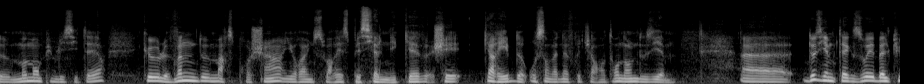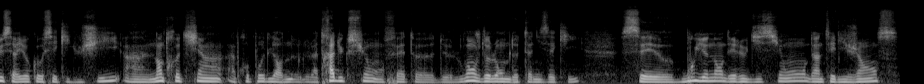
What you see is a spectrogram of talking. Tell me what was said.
moment publicitaire, que le 22 mars prochain, il y aura une soirée spéciale Nick Cave chez Caribde, au 129 rue Charenton, dans le 12e. Euh, deuxième texte, Zoé Beltus et Ryoko Sekiguchi, un entretien à propos de, la traduction en fait euh, de Louange de l'ombre de Tanizaki. C'est euh, bouillonnant d'érudition, d'intelligence,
